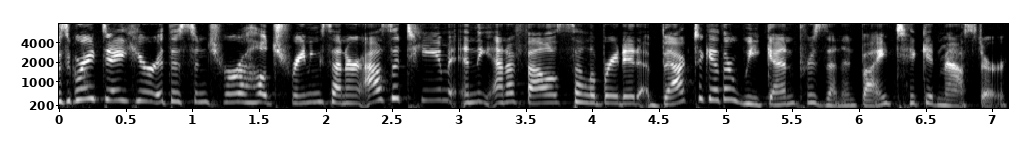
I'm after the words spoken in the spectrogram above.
Was a great day here at the Centura Health Training Center as a team in the NFL celebrated back together weekend presented by Ticketmaster.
